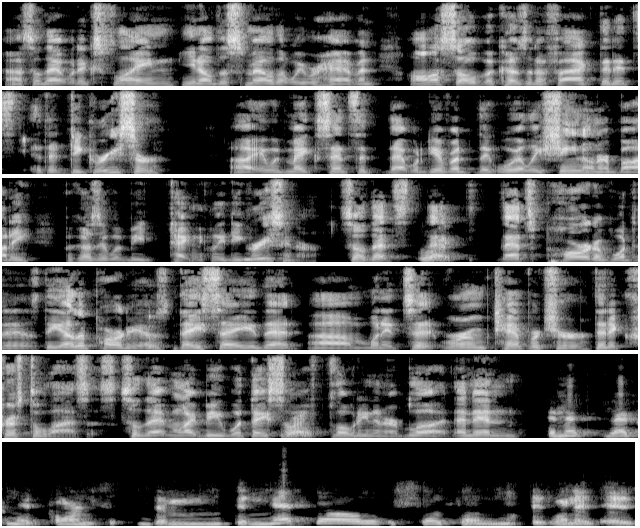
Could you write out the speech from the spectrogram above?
Uh, so that would explain, you know, the smell that we were having. Also, because of the fact that it's, a degreaser, uh, it would make sense that that would give her the oily sheen on her body because it would be technically degreasing her. So that's Right. that, that's part of what it is. The other part is they say that um, when it's at room temperature, that it crystallizes. So that might be what they saw Right. floating in her blood. And then and that's that's when it forms the the mesosocome is when it is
